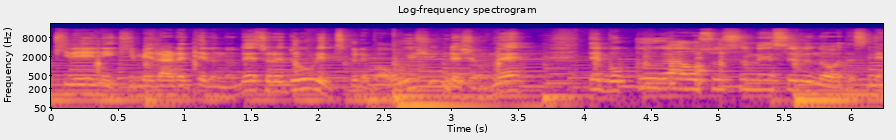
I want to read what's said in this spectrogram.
綺麗に決められてるのでそれ通り作れば美味しいんでしょうね。で僕がおすすめするのはですね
